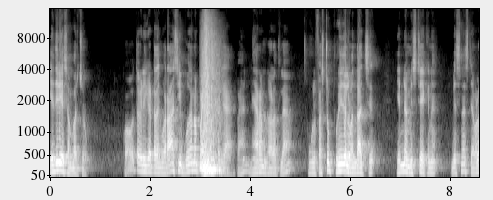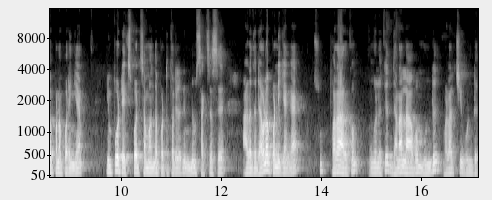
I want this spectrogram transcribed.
எதிரியை சம்பாரிச்சிடும் கோவத்தை வெளிக்காட்டாதுங்க. ஒரு ராசி புதனை பயன்படுத்துங்க. இப்போ நேரம் காலத்தில் உங்களுக்கு ஃபஸ்ட்டு புரிதல் வந்தாச்சு. என்ன மிஸ்டேக்குன்னு பிஸ்னஸ் டெவலப் பண்ண போகிறீங்க இம்போர்ட் எக்ஸ்போர்ட் சம்மந்தப்பட்ட துறைகளுக்கு இன்னும் சக்ஸஸ்ஸு அடுத்து டெவலப் பண்ணிக்கங்க. சூப்பராக இருக்கும். உங்களுக்கு தன லாபம் உண்டு வளர்ச்சி உண்டு.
